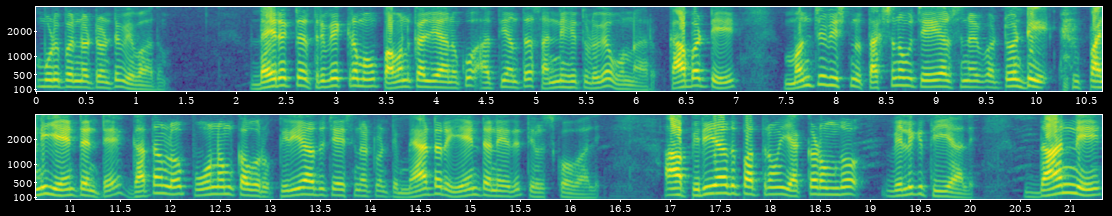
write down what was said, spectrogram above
ముడిపడినటువంటి వివాదం. డైరెక్టర్ త్రివిక్రమం పవన్ కళ్యాణ్కు అత్యంత సన్నిహితుడిగా ఉన్నారు. కాబట్టి మంచు విష్ణు తక్షణము చేయాల్సినటువంటి పని ఏంటంటే గతంలో పూనం కవరు ఫిర్యాదు చేసినటువంటి మ్యాటర్ ఏంటనేది తెలుసుకోవాలి. ఆ ఫిర్యాదు పత్రం ఎక్కడుందో వెలికి తీయాలి. దాన్ని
